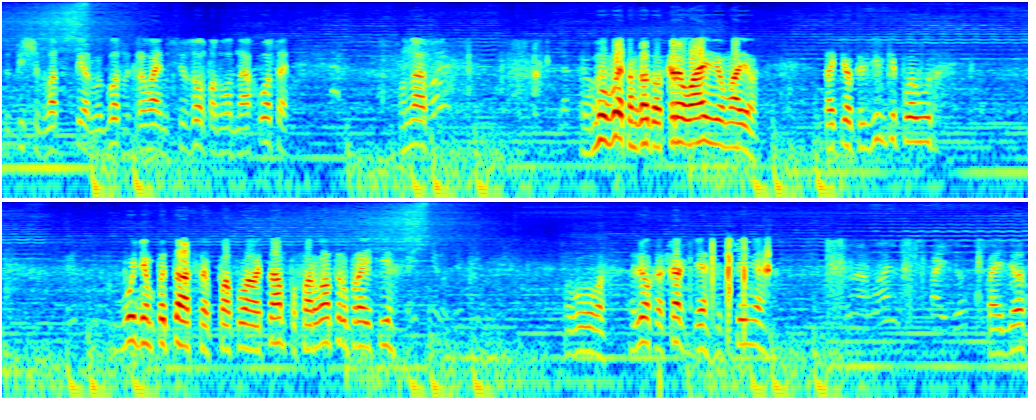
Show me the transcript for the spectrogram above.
2021 год. Открываем сезон подводной охоты. У нас, ну в этом году открываем, ё-моё. Такие вот льдинки плывут. Будем пытаться поплавать там, по фарватеру пройти. Вот. Леха, как тебе ощущения? Пойдет. Пойдет.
